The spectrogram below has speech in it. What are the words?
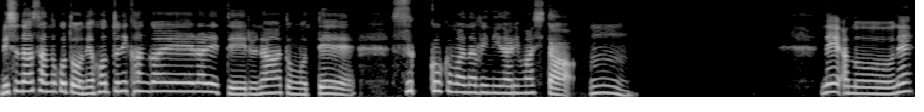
リスナーさんのことをね、本当に考えられているなと思って、すっごく学びになりました。うん。ね、あのね、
